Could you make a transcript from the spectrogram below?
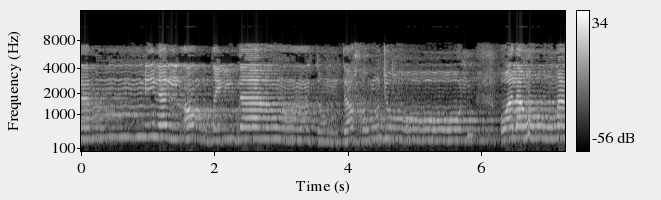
مِّنَ الْأَرْضِ إِذَا أَنتُمْ تَخْرُجُونَ. وَلَهُ مَن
